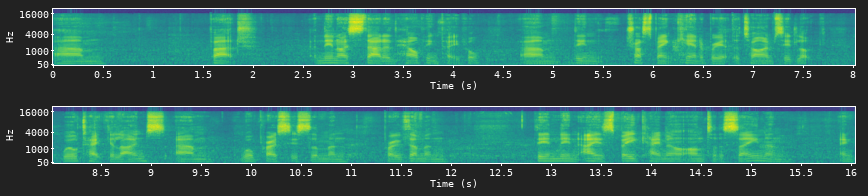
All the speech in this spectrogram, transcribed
um, but, and then I started helping people. Um, then Trust Bank Canterbury at the time said, look, we'll take your loans, um, we'll process them and approve them, and then then ASB came on, onto the scene and, and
